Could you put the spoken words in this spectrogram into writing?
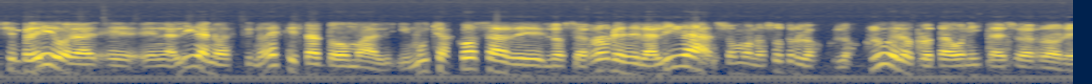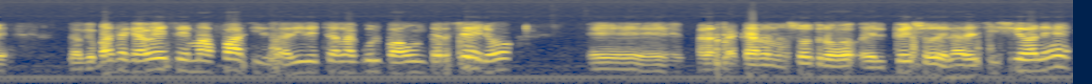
siempre digo, eh, en la liga no es que no es que está todo mal y muchas cosas de los errores de la liga somos nosotros los, los clubes los protagonistas de esos errores. Lo que pasa es que a veces es más fácil salir y echar la culpa a un tercero eh, para sacarnos nosotros el peso de las decisiones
